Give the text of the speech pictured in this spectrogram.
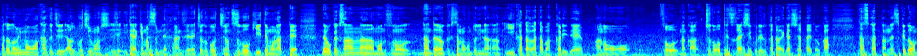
あと飲み物は各自ご注文していただけますみたいな感じでね、ちょっとこっちの都合を聞いてもらって、で、お客さんらもその団体のお客さんの本当にないい方々ばっかりで、あのそう、なんか、ちょっとお手伝いしてくれる方がいらっしゃったりとか、助かったんですけど、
